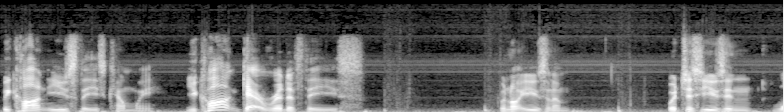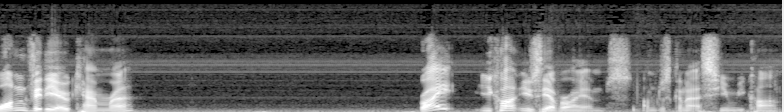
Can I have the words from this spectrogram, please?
We can't use these, can we? You can't get rid of these. We're not using them. We're just using one video camera. Right? You can't use the other items. I'm just going to assume you can't.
